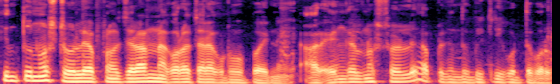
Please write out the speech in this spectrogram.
কিন্তু নষ্ট হলে আপনার হচ্ছে রান্না করা ছাড়া কোনো উপায় নেই। আর অ্যাঙ্গেল নষ্ট হলে আপনি কিন্তু বিক্রি করতে পারবেন।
